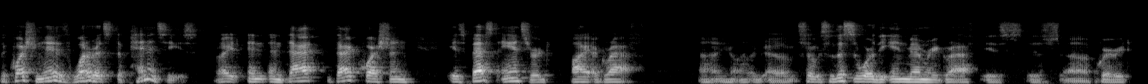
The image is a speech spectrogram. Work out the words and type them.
The question is, what are its dependencies, right? And, and that, that question is best answered by a graph. Uh, you know, uh, so, so this is where the in-memory graph is, is uh, queried.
